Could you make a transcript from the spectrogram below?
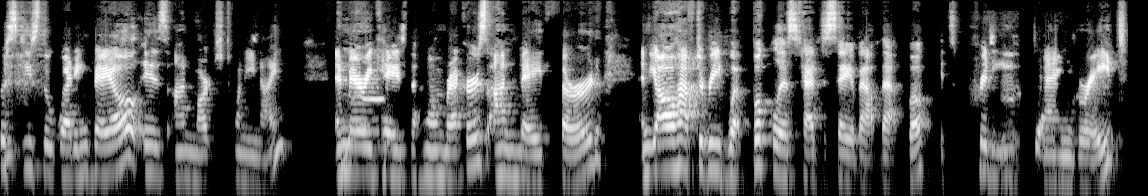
Kristy's The Wedding Veil is on March 29th, and Mary Kay's The Homewreckers on May 3rd. And y'all have to read what Booklist had to say about that book. It's pretty mm-hmm. dang great.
